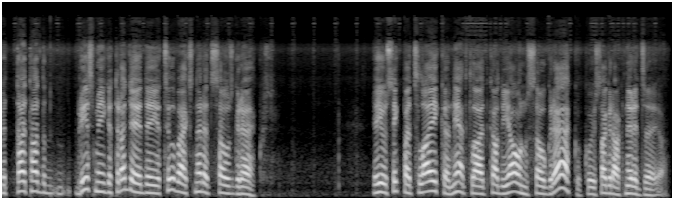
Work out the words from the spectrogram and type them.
Bet tā ir tāda briesmīga traģēdija, ja cilvēks neredz savus grēkus. Ja jūs ik pēc laika neatklājat kādu jaunu savu grēku, ko jūs agrāk neredzējāt,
